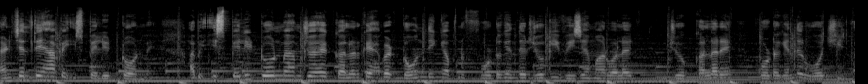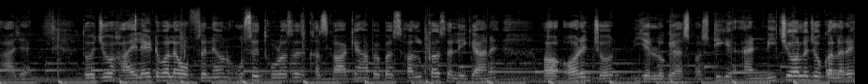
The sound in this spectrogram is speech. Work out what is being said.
एंड चलते हैं यहाँ पे स्पेली टोन में। अब स्पेली टोन में हम जो है कलर का यहाँ पे टोन देंगे अपने फ़ोटो के अंदर, जो कि विजय मार वाला जो कलर है फ़ोटो के अंदर वो चीज़ आ जाए। तो जो हाईलाइट वाला ऑप्शन है उसे थोड़ा सा खसका के यहाँ पे बस हल्का सा लेके आना है ऑरेंज और येलो के आसपास, ठीक है? एंड नीचे वाला जो कलर है,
